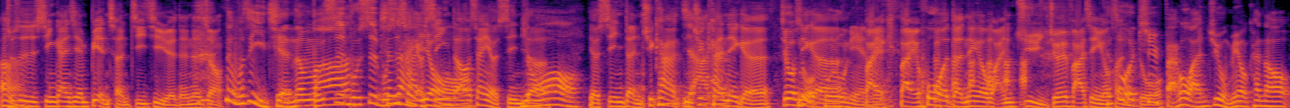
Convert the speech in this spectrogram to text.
就是新干线变成机器人的那种。那不是以前的吗？不是不是不是，现在有新的，现在有新的，有有新的。你去看你去看那个就是那个百百货的那个玩具，你就会发现有很多。我去百货玩具，我没有看到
